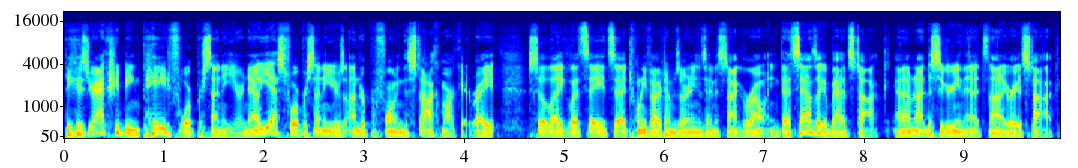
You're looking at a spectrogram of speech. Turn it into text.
because you're actually being paid 4% a year. Now, yes, 4% a year is underperforming the stock market, right? So, like, let's say it's at 25 times earnings and it's not growing. That sounds like a bad stock. And I'm not disagreeing that it's not a great stock.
